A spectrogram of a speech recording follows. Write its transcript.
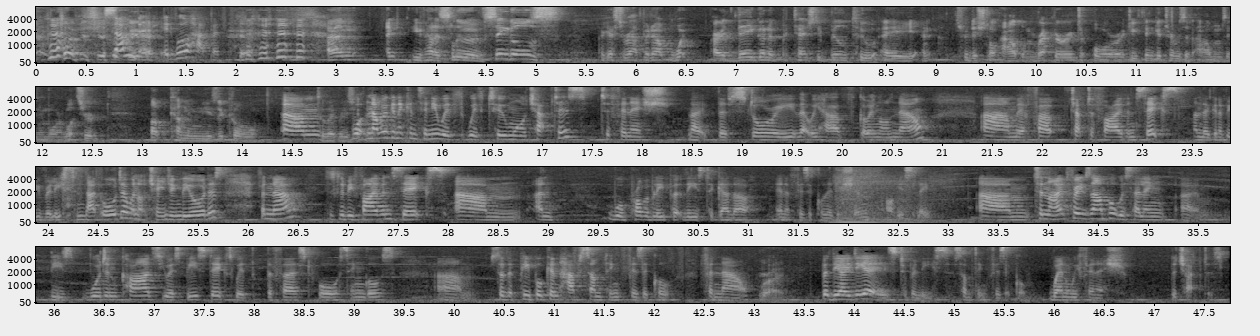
Someday it will happen. Um, and you've had a slew of singles. I guess to wrap it up, what are they going to potentially build to a, a traditional album record, or do you think in terms of albums anymore? What's your upcoming musical deliveries? Um, Well, now we're going to continue with, with two more chapters to finish like the story that we have going on now. Um, we have chapter five and six, and they're going to be released in that order. We're not changing the orders for now. There's going to be five and six, um, and we'll probably put these together in a physical edition, obviously. Um, tonight, for example, we're selling um, these wooden cards, USB sticks, with the first four singles, um, so that people can have something physical for now. Right. But the idea is to release something physical when we finish the chapters.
